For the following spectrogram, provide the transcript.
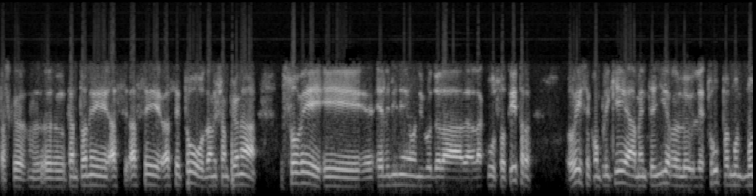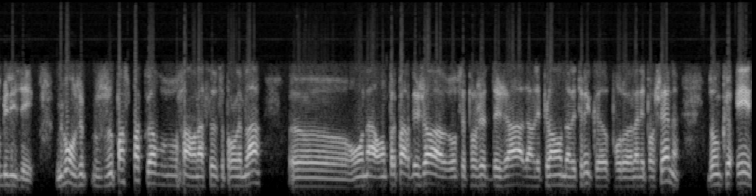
Parce que euh, quand on est assez, assez, tôt dans le championnat, sauvé et éliminé au niveau de la, course au titre, oui, c'est compliqué à maintenir le, les troupes mo- mobilisées. Mais bon, je ne pense pas qu'on a ce, ce problème-là. Euh, on, a, on prépare déjà, on se projette déjà dans les plans, dans les trucs euh, pour l'année prochaine. Donc, et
